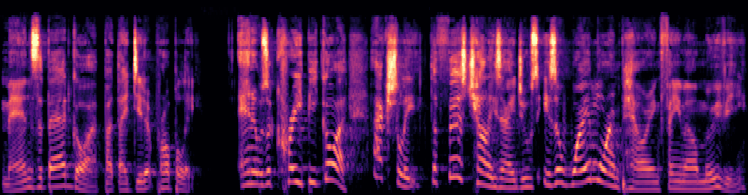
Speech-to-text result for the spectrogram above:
man's the bad guy, but they did it properly. And it was a creepy guy. Actually, the first Charlie's Angels is a way more empowering female movie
